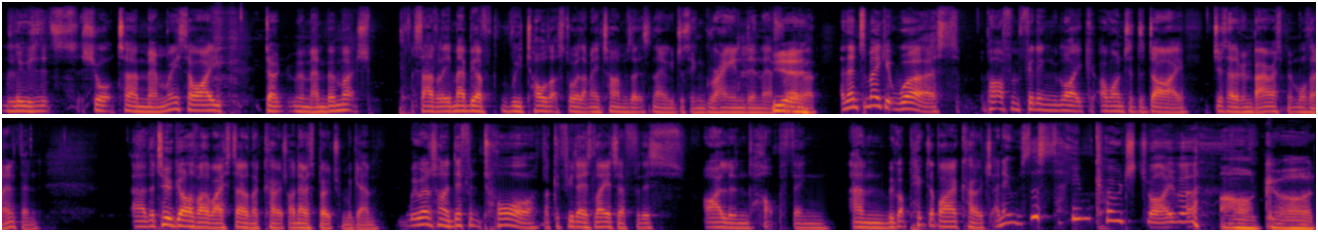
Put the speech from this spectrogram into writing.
loses its short term memory, so I don't remember much. Sadly, maybe I've retold that story that many times that it's now just ingrained in there Yeah. forever. And then to make it worse, apart from feeling like I wanted to die, just out of embarrassment more than anything, uh, the two girls, by the way, stayed on the coach. I never spoke to them again. We went on a different tour like a few days later for this island hop thing, and we got picked up by a coach, and it was the same coach driver. Oh god.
